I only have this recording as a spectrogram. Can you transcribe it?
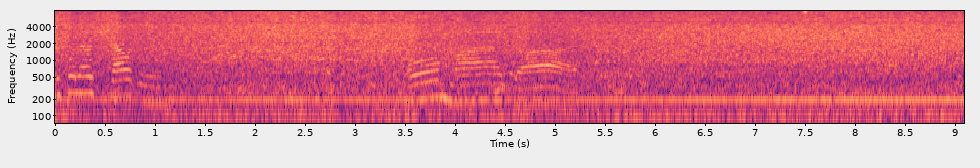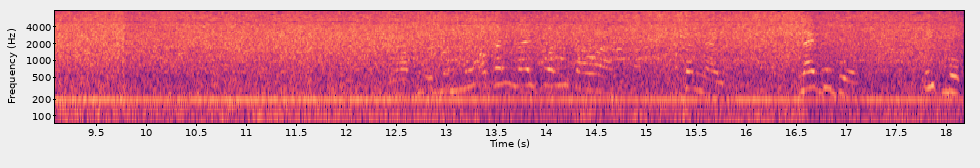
People are shouting. Video. Facebook.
